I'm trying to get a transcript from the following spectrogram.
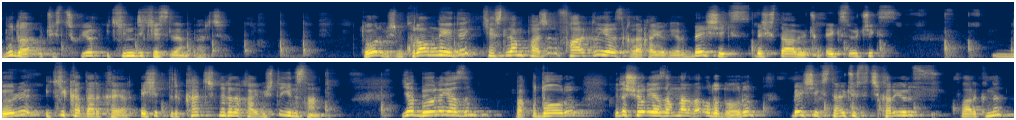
Bu da 3x çıkıyor. İkinci kesilen parça. Doğru mu? Şimdi kural neydi? Kesilen parçanın farkının yarısı kadar kayıyordu. Yani 5x, 5x daha büyük. Çünkü eksi 3x bölü 2 kadar kayar. Eşittir kaç? Ne kadar kaymıştı? 7 santim. Ya böyle yazın. Bak bu doğru. Ya da şöyle yazanlar var. O da doğru. 5x'ten 3x'i çıkarıyoruz farkını.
